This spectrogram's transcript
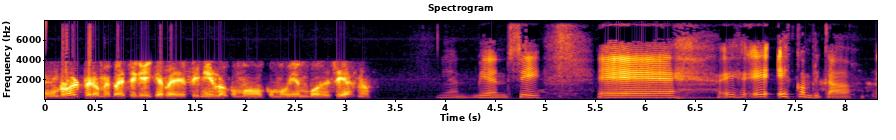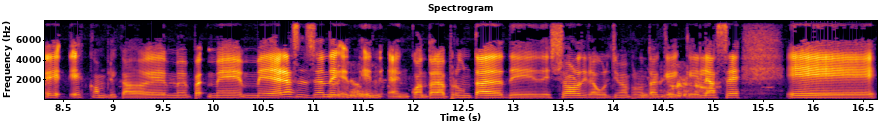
un rol, pero me parece que hay que redefinirlo como, como bien vos decías, ¿no? Bien, bien, sí. Eh, es, complicado, es, complicado. Me, me, da la sensación de que en, cuanto a la pregunta de, de Jordi, la última pregunta que, que él hace, eh,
